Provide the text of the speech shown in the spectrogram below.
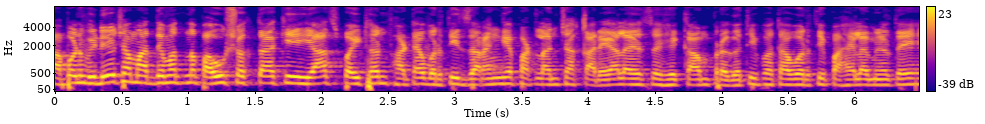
आपण व्हिडिओच्या माध्यमातून पाहू शकता की याच पैठण फाट्यावरती जरांगे पाटलांच्या कार्यालयाचं हे काम प्रगतीपथावरती पाहायला मिळते.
